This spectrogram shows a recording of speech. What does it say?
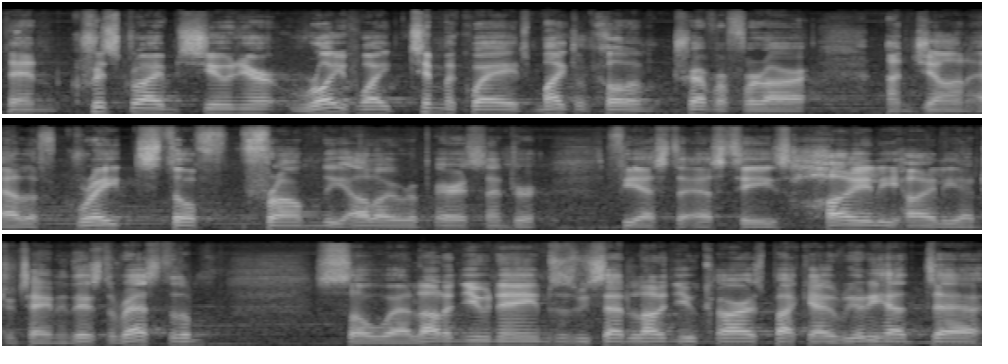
Then Chris Grimes Jr., Roy White, Tim McQuaid, Michael Cullen, Trevor Farrar, and John Elliff. Great stuff from the Alloy Repair Centre Fiesta STs. Highly, highly entertaining. There's the rest of them. So uh, a lot of new names, as we said, a lot of new cars back out. We only had uh,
